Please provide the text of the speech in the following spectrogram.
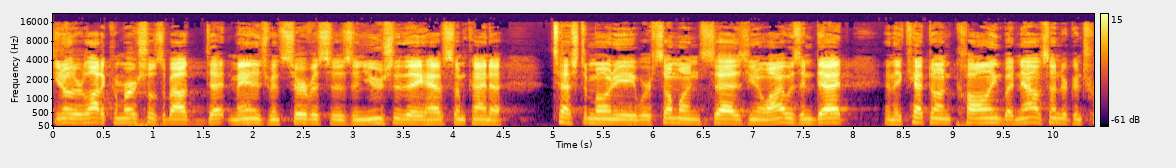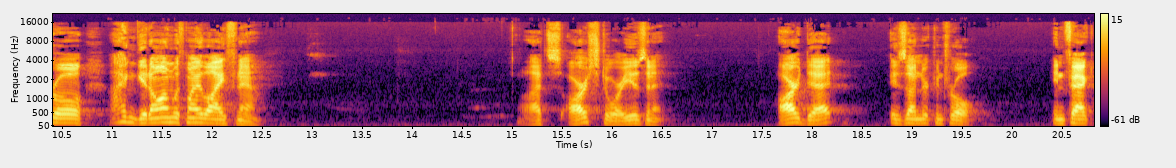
You know, there are a lot of commercials about debt management services, and usually they have some kind of testimony where someone says, you know, I was in debt and they kept on calling, but now it's under control. I can get on with my life now. Well, that's our story, isn't it? Our debt is under control. In fact,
